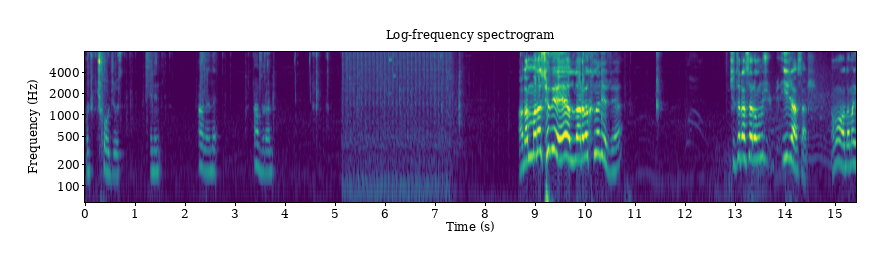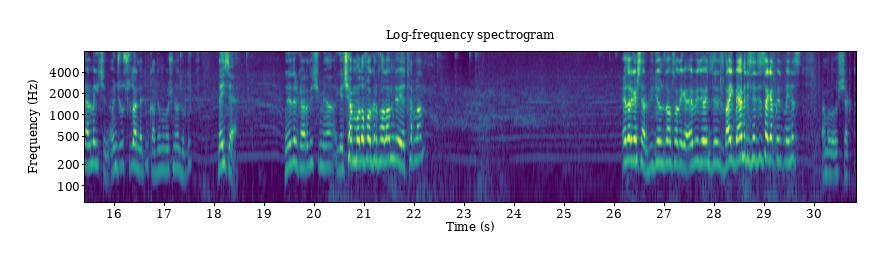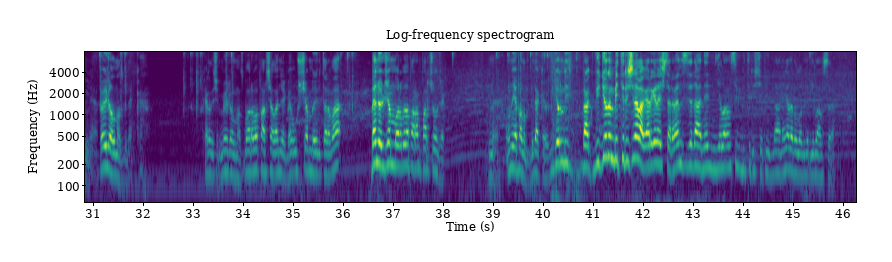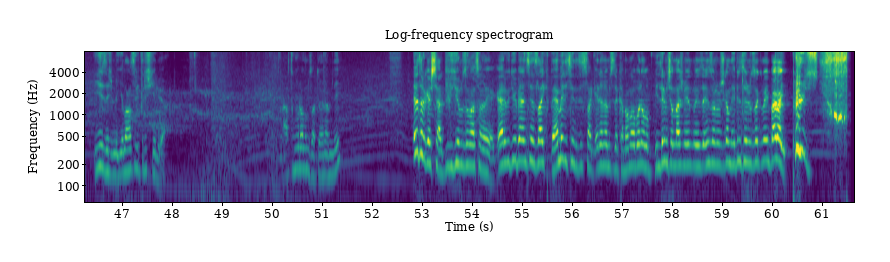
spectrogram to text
O çocuğu. Senin ananı. Avran. Adam bana sövüyor ya. Allah araba kullanıyoruz ya. Çıtır hasar olmuş. iyi hasar. Ama o adama gelmek için. Önce şu zannettim. Kadını boşuna öldürdük. Neyse. Bu nedir kardeşim ya? Geçen motherfucker falan diyor. Yeter lan. Evet arkadaşlar videomuzdan sonra gel. Eğer videoyu izlediyseniz like beğenmediyseniz dislike atmayı unutmayınız. Ben burada uçacaktım ya. Böyle olmaz bir dakika. Kardeşim böyle olmaz. Bu araba parçalanacak. Ben uçacağım böyle bir tarafa. Ben öleceğim bu arabada paramparça olacak. Onu yapalım. Bir dakika. Videonun bir bak videonun bitirişine bak arkadaşlar. Ben size daha ne yılansı bir bitiriş yapayım. Daha ne kadar olabilir yılansı. İyi izle şimdi. Yılansı bitiriş geliyor. Artık vuralım zaten önemli değil. Evet arkadaşlar bir videomuzdan daha sonra geldik. Eğer videoyu beğendiyseniz like, beğenmediyseniz dislike, en önemlisi de kanalıma abone olup bildirim çanını açmayı unutmayınız. En son hoşçakalın. Hepinize hoşçakalın. Bay bay. Peace.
